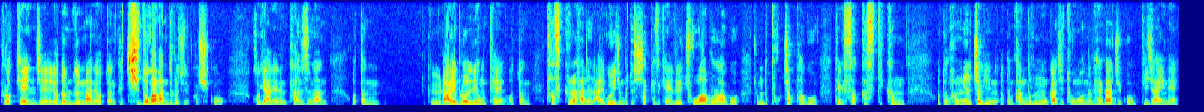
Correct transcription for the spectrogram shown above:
그렇게 이제 여러분들만의 어떤 그 지도가 만들어질 것이고 거기 안에는 단순한 어떤 그 라이브러리 형태 어떤 task를 하는 알고리즘부터 시작해서 걔네들 조합을 하고 좀 더 복잡하고 되게 stochastic한 어떤 확률적인 어떤 방법론까지 동원을 해가지고 디자인의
